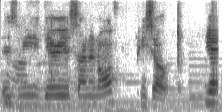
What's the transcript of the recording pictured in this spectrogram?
It's me, Darius, signing off. Peace out. Yeah.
